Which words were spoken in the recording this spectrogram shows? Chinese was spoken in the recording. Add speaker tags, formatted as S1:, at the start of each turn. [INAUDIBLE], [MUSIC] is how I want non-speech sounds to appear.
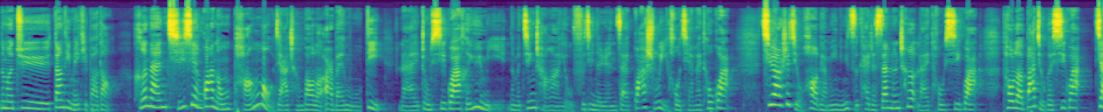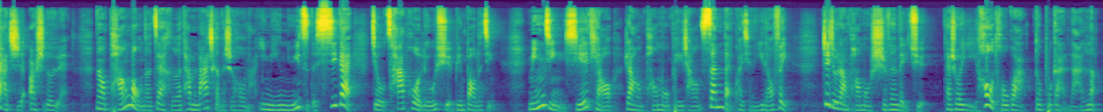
S1: 那么，据当地媒体报道，河南淇县瓜农庞某家承包了二百亩地来种西瓜和玉米。那么，经常啊有附近的人在瓜熟以后前来偷瓜。七月二十九号，两名女子开着三轮车来偷西瓜，偷了八九个西瓜，价值二十多元。那庞某呢，在和他们拉扯的时候呢，一名女子的膝盖就擦破流血，并报了警。民警协调让庞某赔偿三百块钱的医疗费，这就让庞某十分委屈。他说：“以后偷瓜都不敢拦了。”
